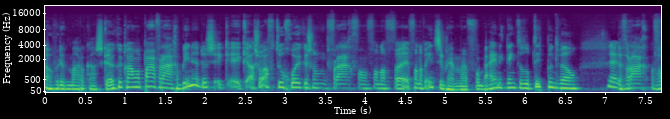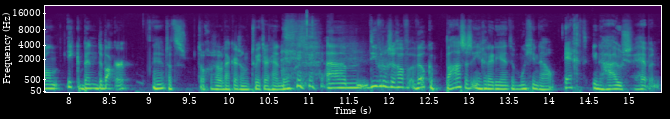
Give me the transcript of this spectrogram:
over de Marokkaanse keuken. Er kwamen een paar vragen binnen, dus ik, ik, zo af en toe gooi ik er zo'n vraag van, vanaf, uh, vanaf Instagram voorbij. En ik denk dat op dit punt wel Leuk. de vraag van ik ben de bakker. Ja, dat is toch zo lekker zo'n Twitter-handle. um, die vroeg zich af, welke basisingrediënten moet je nou echt in huis hebben?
